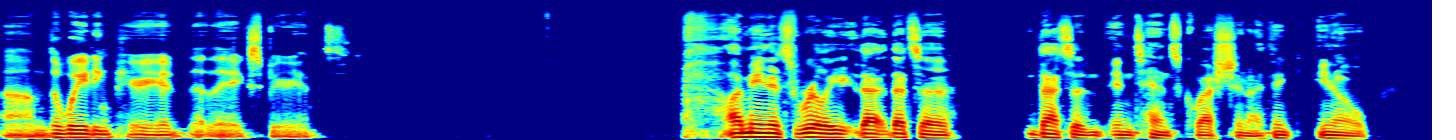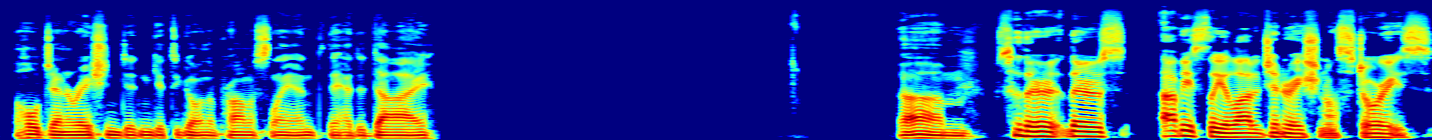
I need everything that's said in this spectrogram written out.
um, the waiting period that they experienced? I mean, it's really that that's a that's an intense question. I think you know a whole generation didn't get to go in the promised land; they had to die. Um. So there, there's obviously a lot of generational stories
